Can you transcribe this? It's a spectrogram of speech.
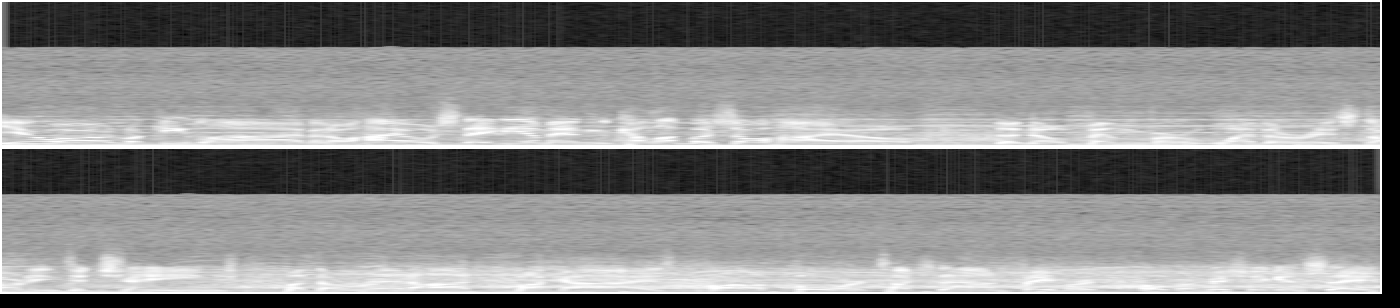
You are looking live at Ohio Stadium in Columbus, Ohio. The November weather is starting to change, but the red-hot Buckeyes are a four-touchdown favorite over Michigan State.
